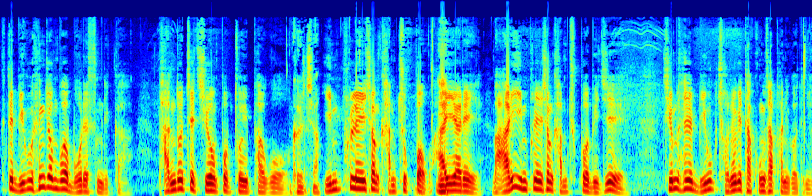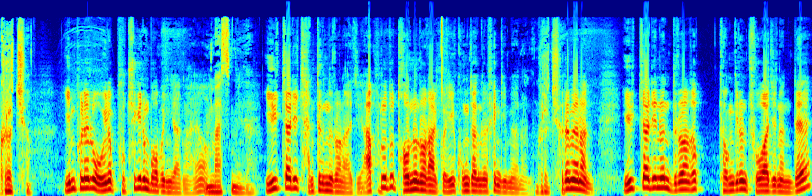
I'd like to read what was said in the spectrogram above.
그때 미국 행정부가 뭘 했습니까? 반도체 지원법 도입하고 그렇죠. 인플레이션 감축법 예. IRA 말이 인플레이션 감축법이지 지금 사실 미국 전역이 다 공사판이거든요. 그렇죠. 인플레를 오히려 부추기는 법이잖아요. 맞습니다. 일자리 잔뜩 늘어나지. 앞으로도 더 늘어날 거예요. 이 공장들 생기면은. 그렇죠. 그러면은 일자리는 늘어나서 경기는 좋아지는데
